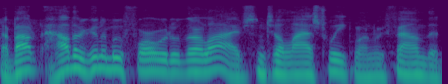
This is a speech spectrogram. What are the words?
about how they're going to move forward with their lives. Until last week, when we found that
